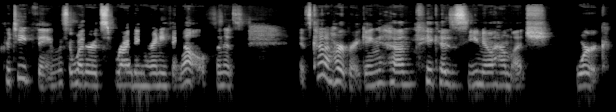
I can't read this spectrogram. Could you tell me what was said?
critique things, whether it's writing or anything else. And it's it's kind of heartbreaking um, because you know how much work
